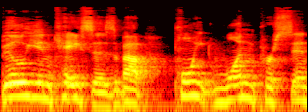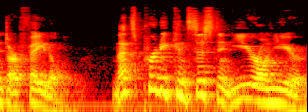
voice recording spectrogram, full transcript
billion cases, about 0.1% are fatal. And that's pretty consistent year on year.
